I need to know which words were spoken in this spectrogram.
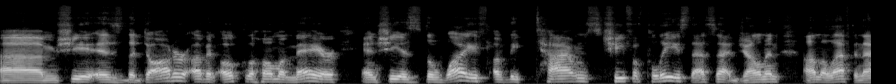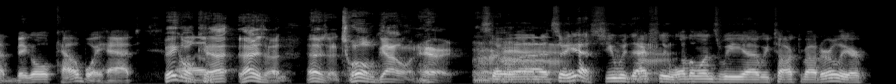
Um, she is the daughter of an Oklahoma mayor, and she is the wife of the town's chief of police. That's that gentleman on the left in that big old cowboy hat. Big old um, cat. That is a that is a twelve gallon hat. So uh, so yes, she was actually one of the ones we uh, we talked about earlier.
